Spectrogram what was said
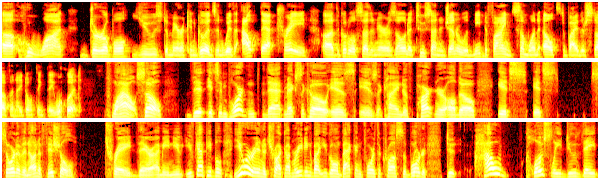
uh, who want durable, used American goods. And without that trade, uh, the Goodwill of Southern Arizona, Tucson in general, would need to find someone else to buy their stuff, and I don't think they would. Wow. So it's important that Mexico is is a kind of partner, although it's it's sort of an unofficial trade there. I mean, you you've got people. You were in a truck. I'm reading about you going back and forth across the border. Do how closely do they?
